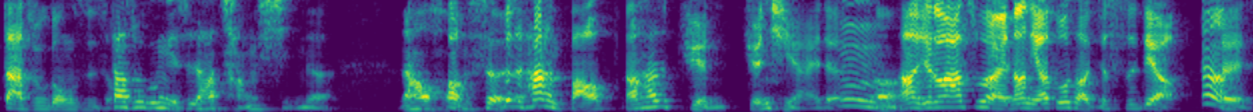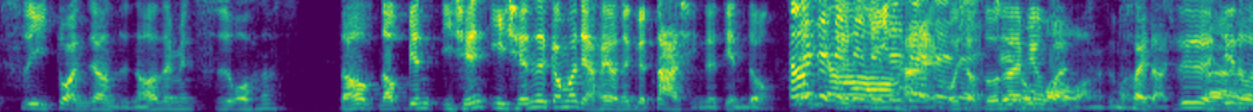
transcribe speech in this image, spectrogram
大猪公是什么？大猪公也是它长形的，然后红色、不是它很薄，然后它是卷卷起来的，嗯嗯然后你就拉出来，然后你要多少就撕掉，对，撕一段这样子，然后在那边吃，哇，那然后然后边以前以前的干妈点还有那个大型的电动。对对对对那个机对对台，对我小时候在那边玩快打，对对街头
